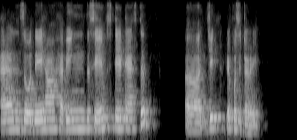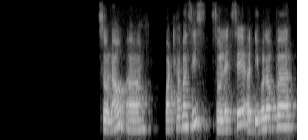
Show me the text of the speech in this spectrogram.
and so they are having the same state as the uh, Git repository. So now uh, what happens is, so let's say a developer,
